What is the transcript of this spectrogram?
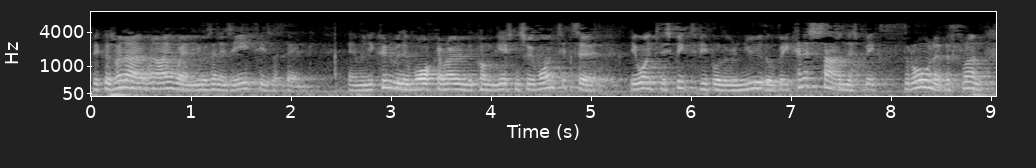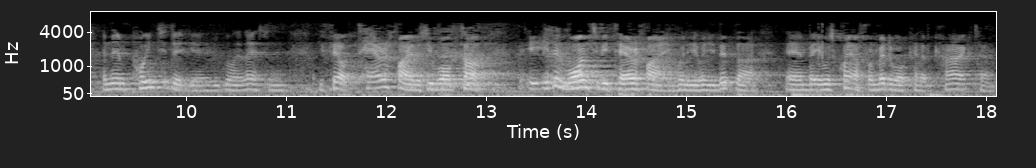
because when I, when I went, he was in his 80s, I think and when he couldn't really walk around the congregation, so he wanted to he wanted to speak to people that were new though, but he kind of sat on this big throne at the front and then pointed at you and he'd go like this, and you felt terrified as he walked up. He, he didn't want to be terrifying when he when he did that, um, but he was quite a formidable kind of character.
